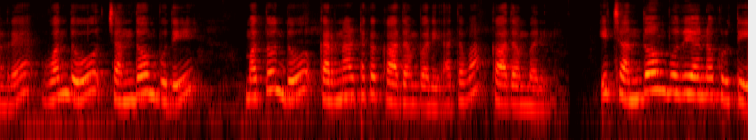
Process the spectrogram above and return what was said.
ಅಂದರೆ ಒಂದು ಚಂದೋಂಬುದಿ, ಮತ್ತೊಂದು ಕರ್ನಾಟಕ ಕಾದಂಬರಿ ಅಥವಾ ಕಾದಂಬರಿ. ಈ ಚಂದೋಂಬುದಿ ಅನ್ನೋ ಕೃತಿ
